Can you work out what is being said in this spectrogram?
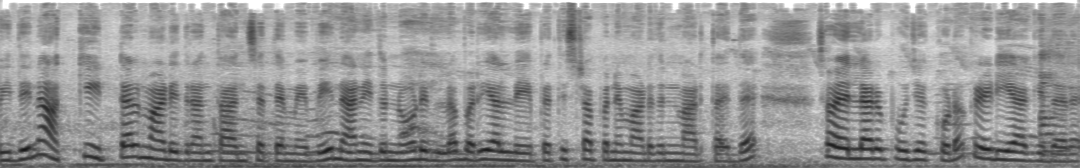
ಇದೇನೋ ಅಕ್ಕಿ ಹಿಟ್ಟಲ್ಲಿ ಮಾಡಿದ್ರಂತ ಅನ್ಸುತ್ತೆ ಮೇ ಬಿ. ನಾನು ಇದನ್ನು ನೋಡಿರಲಿಲ್ಲ. ಬರೀ ಅಲ್ಲಿ ಪ್ರತಿಷ್ಠಾಪನೆ ಮಾಡೋದನ್ನು ಮಾಡ್ತಾಯಿದ್ದೆ ಸೊ ಎಲ್ಲರೂ ಪೂಜೆ ಕೊಡೋಕೆ ರೆಡಿ ಆಗಿದ್ದಾರೆ.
